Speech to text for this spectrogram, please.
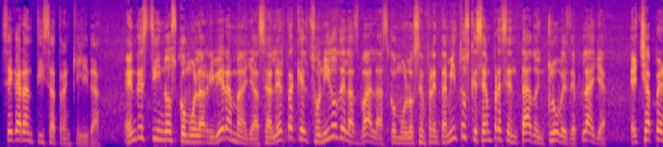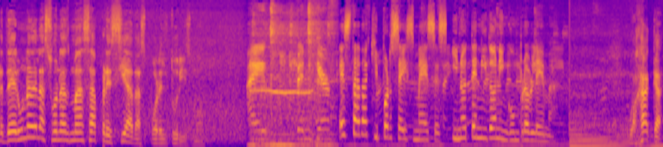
se garantiza tranquilidad. En destinos como la Riviera Maya se alerta que el sonido de las balas, como los enfrentamientos que se han presentado en clubes de playa, echa a perder una de las zonas más apreciadas por el turismo. He estado aquí por seis meses y no he tenido ningún problema. Oaxaca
